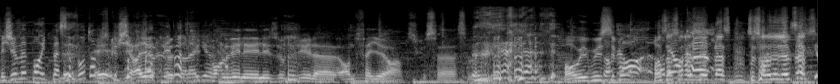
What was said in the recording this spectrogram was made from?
Mais j'ai même pas envie de passer le temps Eh, parce que je j'ai sais rien, dans la gueule. m'enlever les, les objets là, on fire, hein, parce que ça, ça va. Oh oui, oui, c'est bon. Oh, ça sort la deuxième place. Ça sort la deuxième place.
